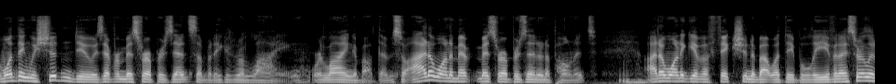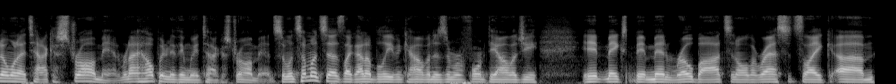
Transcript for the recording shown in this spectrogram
the one thing we shouldn't do is ever misrepresent somebody because we're lying. We're lying about them. So I don't want to mi- misrepresent an opponent. I don't want to give a fiction about what they believe. And I certainly don't want to attack a straw man. We're not helping anything when we attack a straw man. So when someone says, like, I don't believe in Calvinism or Reformed theology, it makes men robots and all the rest. It's like, um,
